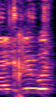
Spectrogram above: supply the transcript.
Thank you.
